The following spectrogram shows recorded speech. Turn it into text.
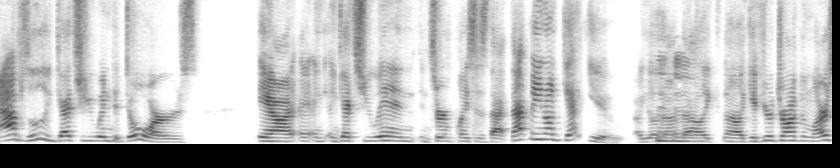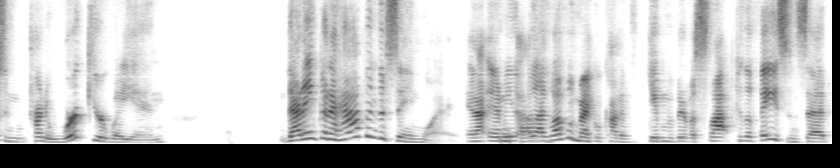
absolutely gets you into doors and, and, gets you in in certain places that that may not get you. Uh, Mhm. that, like uh, like if you're Jonathan Larson trying to work your way in, that ain't going to happen the same way. And I, I mean, I, I love when Michael kind of gave him a bit of a slap to the face and said,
